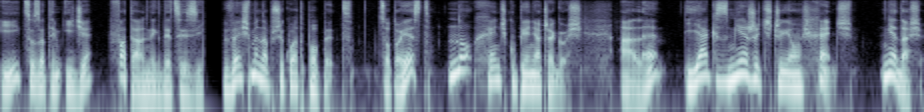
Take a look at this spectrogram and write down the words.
i, co za tym idzie, fatalnych decyzji. Weźmy na przykład popyt. Co to jest? No, chęć kupienia czegoś. Ale jak zmierzyć czyjąś chęć? Nie da się.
